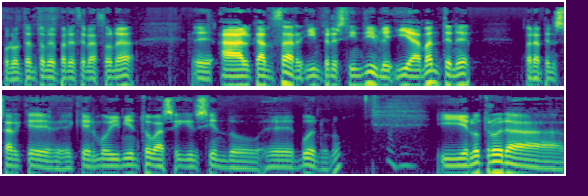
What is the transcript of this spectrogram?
Por lo tanto, me parece la zona eh, a alcanzar imprescindible y a mantener para pensar que, que el movimiento va a seguir siendo eh, bueno, ¿no? Y el otro era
